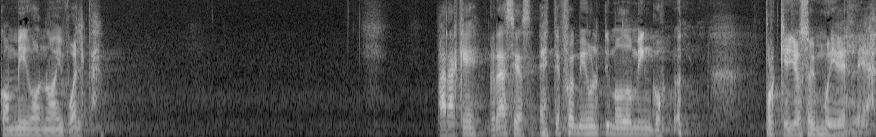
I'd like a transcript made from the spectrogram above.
conmigo no hay vuelta. ¿Para qué? Gracias, este fue mi último domingo, porque yo soy muy desleal.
